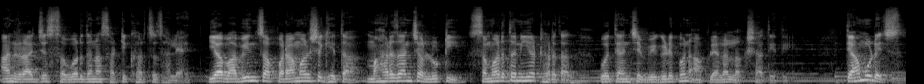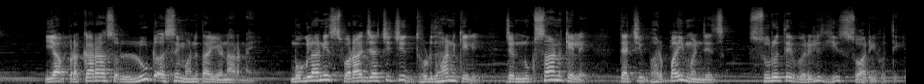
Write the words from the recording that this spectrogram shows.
आणि राज्य संवर्धनासाठी खर्च झाले आहेत. या बाबींचा परामर्श घेता महाराजांच्या लुटी समर्थनीय ठरतात व त्यांचे वेगळेपण आपल्याला लक्षात येते. त्यामुळेच या प्रकारास लूट असे म्हणता येणार नाही. मुघलांनी स्वराज्याची जी धुडधाण केली जे नुकसान केले त्याची भरपाई म्हणजेच सुरतेवरील ही स्वारी होती.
